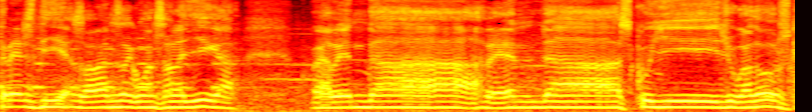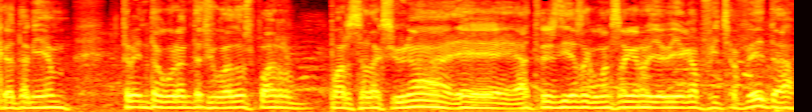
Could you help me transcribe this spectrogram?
tres dies abans de començar la lliga havent de, havent d'escollir jugadors, que teníem 30 o 40 jugadors per, per seleccionar, eh, a tres dies de començar que no hi havia cap fitxa feta,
